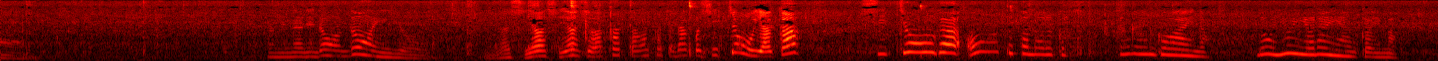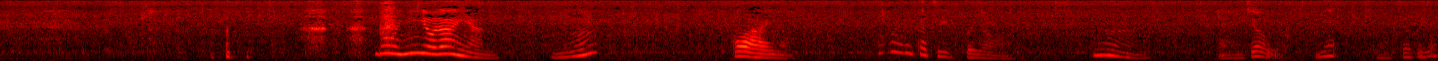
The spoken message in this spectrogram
雷どんどんいいよ。よしよしよし、わかったわかった。抱っこ市長やか？市長が、おーってかなるか。ごめん怖いな。どう言うんやらんやんか、今。どう言いよらんやん。うん？怖いの。怖いかちっぽよ。うん。大丈夫よ。ね。大丈夫よ。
